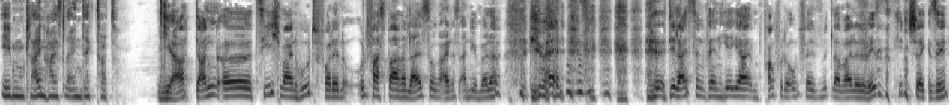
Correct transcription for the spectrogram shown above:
eben Kleinheißler entdeckt hat. Ja, dann äh, ziehe ich meinen Hut vor den unfassbaren Leistungen eines Andi Möller. Die, werden, die Leistungen werden hier ja im Frankfurter Umfeld mittlerweile wesentlich kritischer gesehen.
